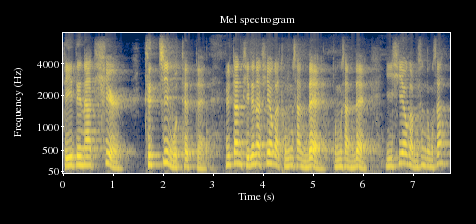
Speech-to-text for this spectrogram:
did not hear. 듣지 못했대. 일단 did not hear가 동사인데, 동사인데 이 hear가 무슨 동사?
